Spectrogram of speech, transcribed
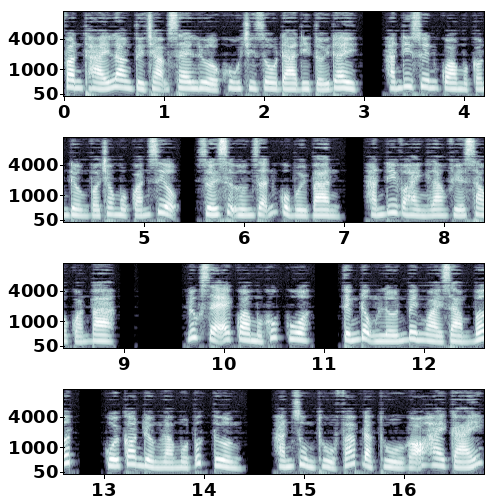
Văn Thái Lang từ trạm xe lửa khu Chizoda đi tới đây, hắn đi xuyên qua một con đường vào trong một quán rượu, dưới sự hướng dẫn của bồi bàn, hắn đi vào hành lang phía sau quán bar. Lúc rẽ qua một khúc cua, tiếng động lớn bên ngoài giảm bớt, cuối con đường là một bức tường, hắn dùng thủ pháp đặc thù gõ hai cái,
